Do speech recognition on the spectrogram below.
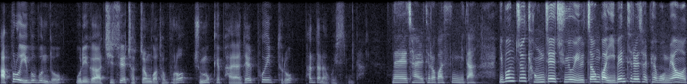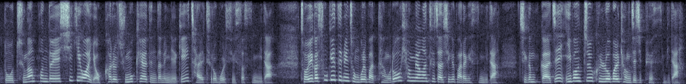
앞으로 이 부분도 우리가 지수의 저점과 더불어 주목해 봐야 될 포인트로 판단하고 있습니다. 네, 잘 들어봤습니다. 이번 주 경제 주요 일정과 이벤트를 살펴보며 또 증한펀드의 시기와 역할을 주목해야 된다는 얘기 잘 들어볼 수 있었습니다. 저희가 소개드린 정보를 바탕으로 현명한 투자하시길 바라겠습니다. 지금까지 이번 주 글로벌 경제지표였습니다.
